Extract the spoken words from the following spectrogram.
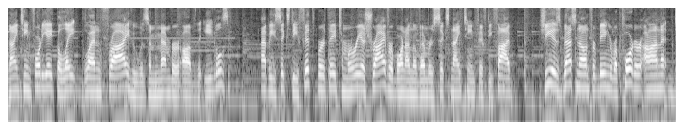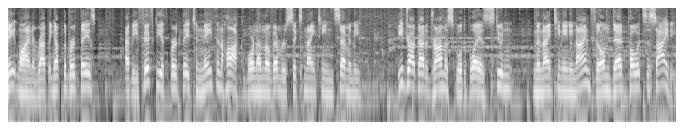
1948, the late Glenn Frey, who was a member of the Eagles, Happy 65th birthday to Maria Shriver, born on November 6, 1955. She is best known for being a reporter on Dateline and wrapping up the birthdays. Happy 50th birthday to Nathan Hawke, born on November 6, 1970. He dropped out of drama school to play as a student in the 1989 film Dead Poet Society.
